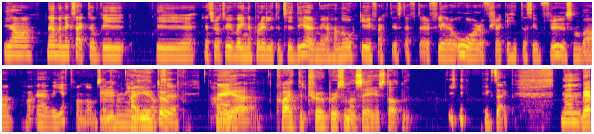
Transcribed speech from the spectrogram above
Ja, nej men exakt. Och vi, vi, jag tror att vi var inne på det lite tidigare med han åker ju faktiskt efter flera år och försöker hitta sin fru som bara har övergett honom. Så Mm, att han är han ger ju inte upp. Han Nej. är quite the trooper som man säger i staten. exakt. Men Men,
